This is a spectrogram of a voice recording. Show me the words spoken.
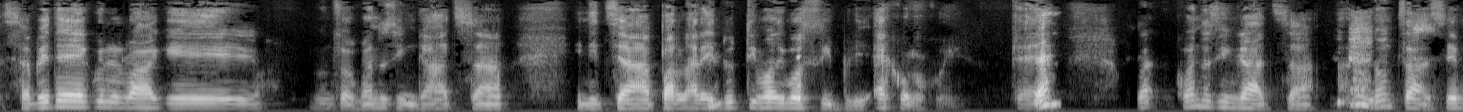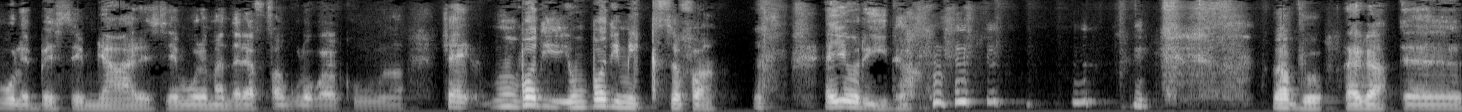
sapete quello là che, non so, quando si incazza inizia a parlare in tutti i modi possibili? Eccolo qui. Cioè, Eh? qua- quando si incazza non sa se vuole bestemmiare, se vuole mandare a fanculo qualcuno. Cioè, un po' di, un po' di mix fa. E io rido. Vabbè, raga, eh,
